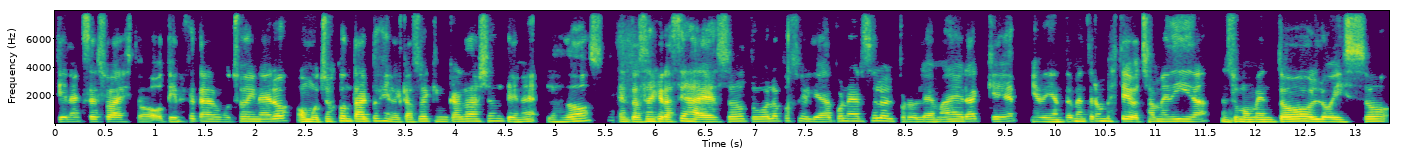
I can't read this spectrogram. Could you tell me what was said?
tiene acceso a esto. O tienes que tener mucho dinero o muchos contactos y en el caso de Kim Kardashian tiene los dos. Entonces gracias a eso tuvo la posibilidad de ponérselo. El problema era que evidentemente era un vestido hecho a medida. En su momento lo hizo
